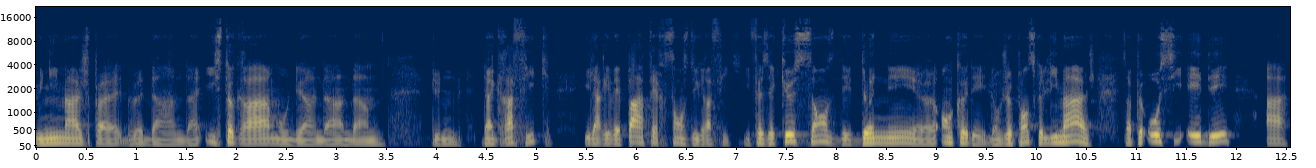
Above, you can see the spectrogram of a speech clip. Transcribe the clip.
une image d'un histogramme ou d'un d'un graphique, il n'arrivait pas à faire sens du graphique. Il faisait que sens des données euh, encodées. Donc je pense que l'image, ça peut aussi aider à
